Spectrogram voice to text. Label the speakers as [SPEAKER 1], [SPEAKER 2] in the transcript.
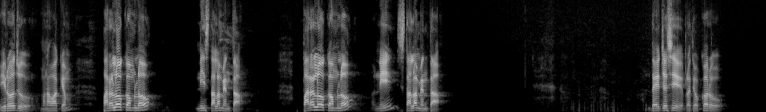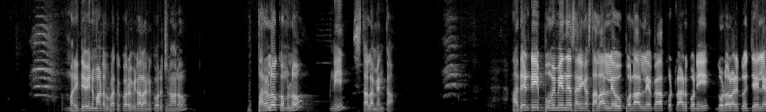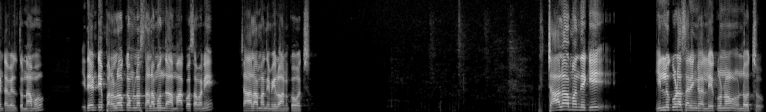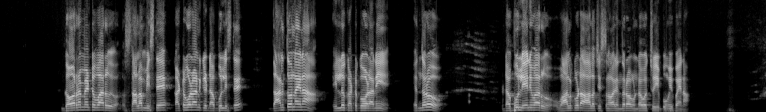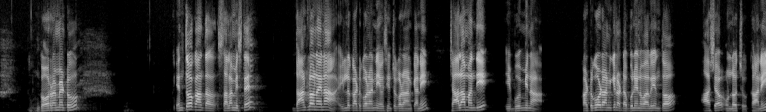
[SPEAKER 1] ఈరోజు మన వాక్యం పరలోకంలో నీ స్థలం ఎంత? పరలోకంలో నీ స్థలం ఎంత? దయచేసి ప్రతి ఒక్కరూ మరి దేవుని మాటలు ప్రతి ఒక్కరు వినాలని కోరుచున్నాను. పరలోకంలో నీ స్థలం ఎంత? అదేంటి భూమి మీదే సరిగా స్థలాలు లేవు పొలాలు లేక కొట్లాడుకొని గొడవలు ఆడుకొని జైలు అంట వెళ్తున్నాము. ఇదేంటి పరలోకంలో స్థలం ఉందా మా కోసమని చాలా మంది మీలో అనుకోవచ్చు. చాలా మందికి ఇల్లు కూడా సరిగ్గా లేకుండా ఉండవచ్చు గవర్నమెంట్ వారు స్థలం ఇస్తే కట్టుకోవడానికి డబ్బులు ఇస్తే దానితోనైనా ఇల్లు కట్టుకోవడని ఎందరో డబ్బు లేనివారు వాళ్ళు కూడా ఆలోచిస్తున్న వారు ఎందరో ఉండవచ్చు ఈ భూమి పైన. గవర్నమెంట్ ఎంతో కొంత స్థలం ఇస్తే దాంట్లోనైనా ఇల్లు కట్టుకోవడానికి నివసించుకోవడానికి అని చాలామంది ఈ భూమిన కట్టుకోవడానికి ఇలా డబ్బు లేని వాళ్ళు ఎంతో ఆశ ఉండొచ్చు. కానీ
